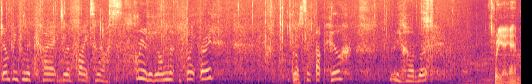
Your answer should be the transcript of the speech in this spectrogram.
jumping from the kayak to the bikes, and that was really long, that bike ride. Lots of uphill, really hard work. 3 a.m.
